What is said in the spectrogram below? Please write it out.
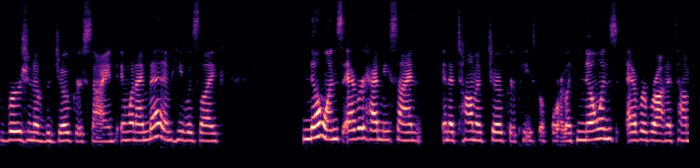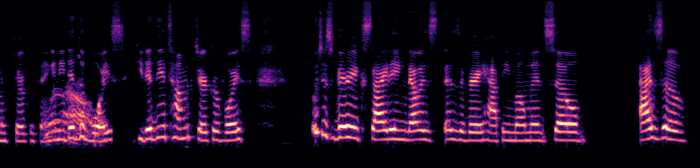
version of the Joker signed. And when I met him, he was like, No one's ever had me sign an Atomic Joker piece before. Like, no one's ever brought an Atomic Joker thing. And he did the voice, he did the Atomic Joker voice, which is very exciting. That was that was a very happy moment. So as of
